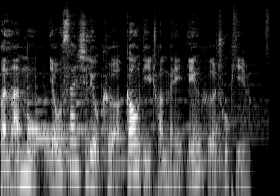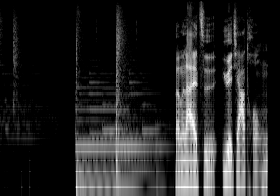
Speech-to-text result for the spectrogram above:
本栏目由三十六氪高低传媒联合出品。本文来自岳家彤。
